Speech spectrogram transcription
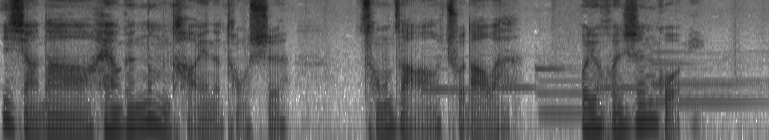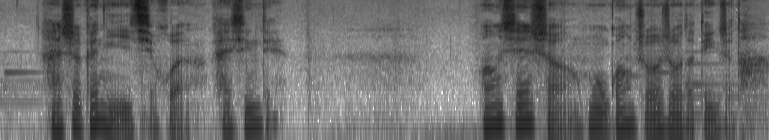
一想到还要跟那么讨厌的同事从早处到晚，我就浑身过敏。还是跟你一起混开心点。”王先生目光灼灼地盯着他：“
